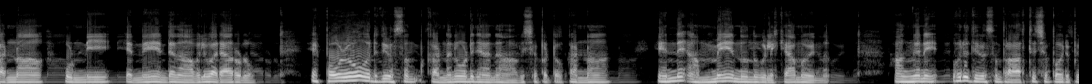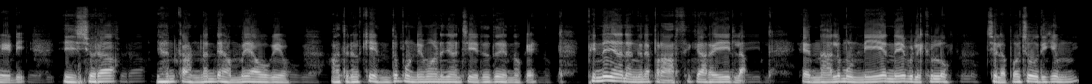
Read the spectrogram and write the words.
കണ്ണ ഉണ്ണി എന്നേ എന്റെ നാവിൽ വരാറുള്ളൂ. എപ്പോഴോ ഒരു ദിവസം കണ്ണനോട് ഞാൻ ആവശ്യപ്പെട്ടു കണ്ണ എന്നെ അമ്മേ എന്നൊന്ന് വിളിക്കാമോ എന്ന്. അങ്ങനെ ഒരു ദിവസം പ്രാർത്ഥിച്ചപ്പോൾ ഒരു പേടി ഈശ്വര ഞാൻ കണ്ണന്റെ അമ്മയാവുകയോ? അതിനൊക്കെ എന്ത് പുണ്യമാണ് ഞാൻ ചെയ്തത്? എന്നൊക്കെ. പിന്നെ ഞാൻ അങ്ങനെ പ്രാർത്ഥിക്കാറേയില്ല. എന്നാലും ഉണ്ണിയെ എന്നേ വിളിക്കുള്ളൂ. ചിലപ്പോൾ ചോദിക്കും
